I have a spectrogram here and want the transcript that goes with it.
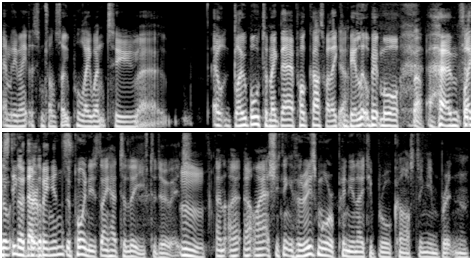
Emily Maitlis and John Sopel, they went to. Uh, Global to make their podcast where they can Yeah. be a little bit more Well, um, So the- feisty the- with their the- opinions. The point is, they had to leave to do it, and I, I actually think if there is more opinionated broadcasting in Britain,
